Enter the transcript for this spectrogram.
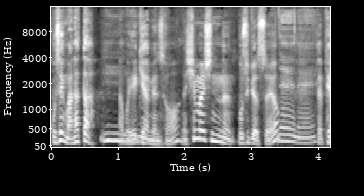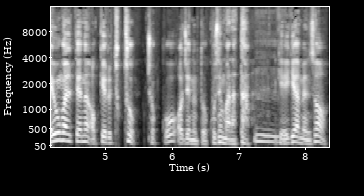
고생 많았다라고 음. 얘기하면서 힘을 싣는 모습이었어요. 네네. 네. 배웅할 때는 어깨를 툭툭 쳤고 어제는 또 고생 많았다 음. 이렇게 얘기하면서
